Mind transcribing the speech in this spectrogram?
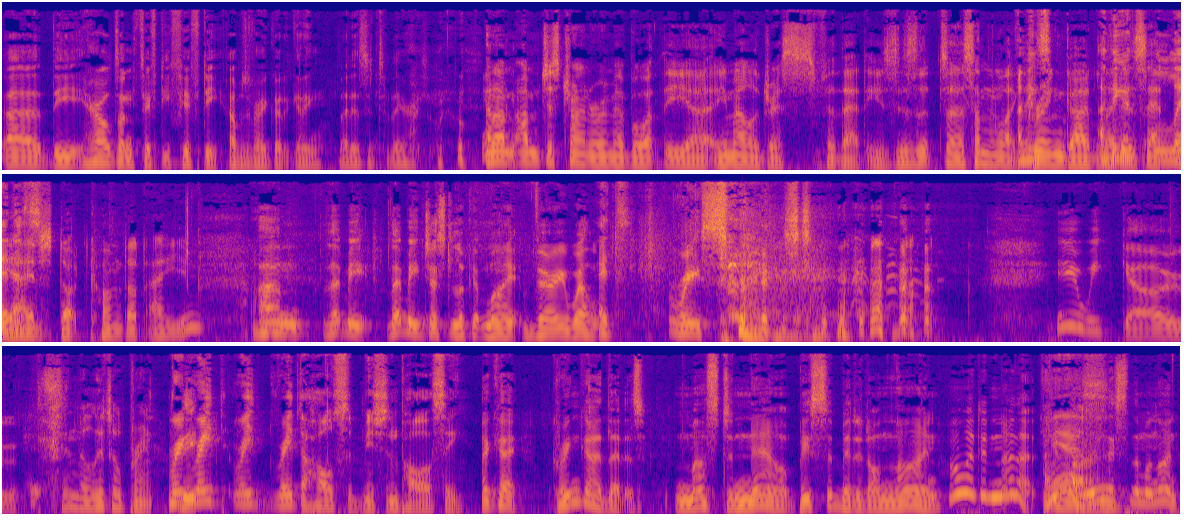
Uh, the Herald's on 50-50. I was very good at getting letters into there as well. And I'm, I'm just trying to remember what the uh, email address for that is. Is it uh, something like I Green Guide I think Letters it's at letters- theage.com.au? Um, let me let me just look at my very well it's- researched. Here we go. It's in the little print. Read, The- read, read, read the whole submission policy. Okay, Green Guide letters must now be submitted online. Oh, I didn't know that. Yes. I didn't them online.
